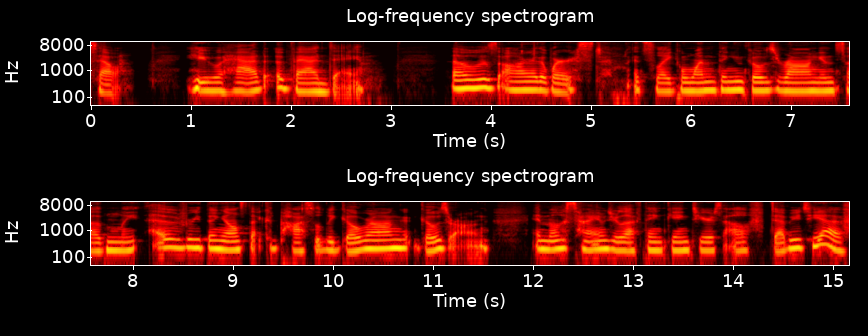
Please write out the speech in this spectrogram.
So, you had a bad day. Those are the worst. It's like one thing goes wrong, and suddenly everything else that could possibly go wrong goes wrong. And most times you're left thinking to yourself, WTF,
